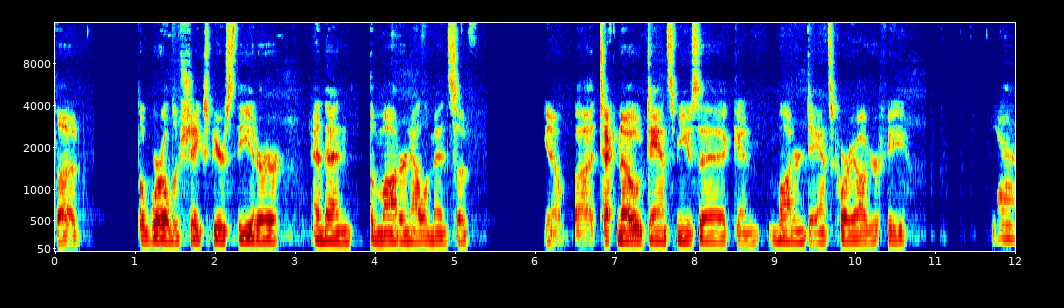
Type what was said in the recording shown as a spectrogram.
the the world of Shakespeare's theater, and then the modern elements of you know uh, techno dance music and modern dance choreography. Yeah.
